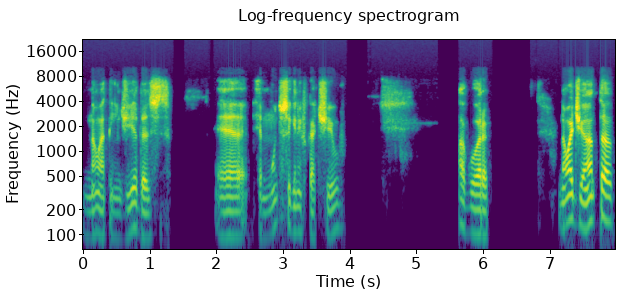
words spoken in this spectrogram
não atendidas, é, é muito significativo. Agora, não adianta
